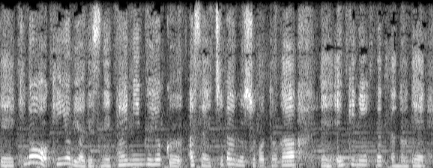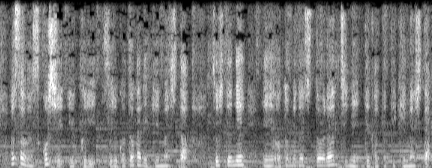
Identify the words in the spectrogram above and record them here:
で昨日金曜日はですね、タイミングよく朝一番の仕事が、えー、延期になったので、朝は少しゆっくりすることができました。そしてね、えー、お友達とランチに出かけてきました。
